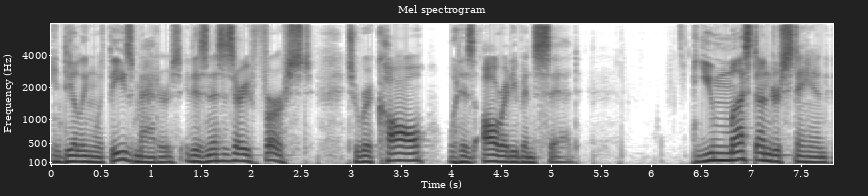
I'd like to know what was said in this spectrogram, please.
in dealing with these matters, it is necessary first to recall what has already been said you must understand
